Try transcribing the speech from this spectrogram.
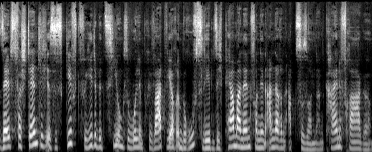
Selbstverständlich ist es Gift für jede Beziehung, sowohl im Privat- wie auch im Berufsleben, sich permanent von den anderen abzusondern. Keine Frage.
